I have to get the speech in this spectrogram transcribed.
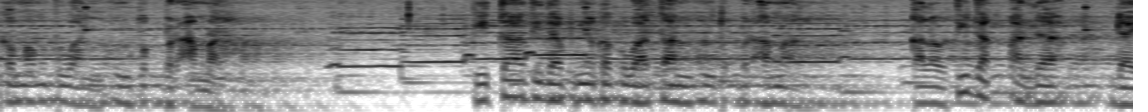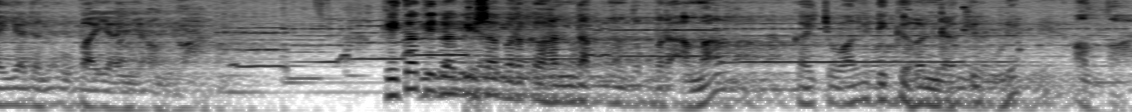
kemampuan untuk beramal Kita tidak punya kekuatan untuk beramal Kalau tidak ada daya dan upayanya Allah kita tidak bisa berkehendak untuk beramal kecuali dikehendaki oleh Allah.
